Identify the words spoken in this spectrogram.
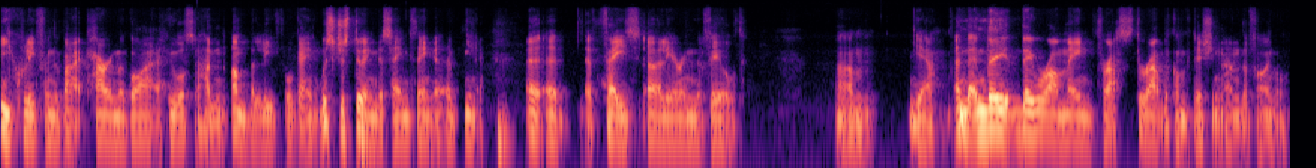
equally from the back, Harry Maguire, who also had an unbelievable game, was just doing the same thing. Uh, you know, a, a, a phase earlier in the field. Um, yeah, and then they they were our main thrust throughout the competition and the final.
